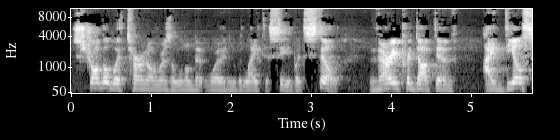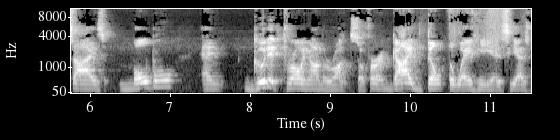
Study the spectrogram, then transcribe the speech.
Struggled with turnovers a little bit more than you would like to see, but still very productive, ideal size, mobile, and good at throwing on the run. So for a guy built the way he is, he has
